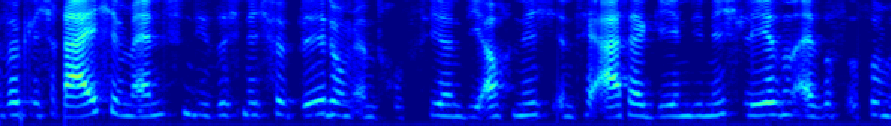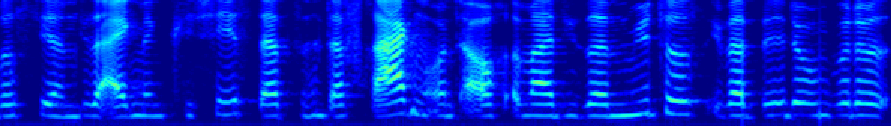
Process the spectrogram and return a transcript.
wirklich reiche Menschen, die sich nicht für Bildung interessieren, die auch nicht in Theater gehen, die nicht lesen. Also es ist so ein bisschen diese eigenen Klischees da zu hinterfragen und auch immer diesen Mythos über Bildung würde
